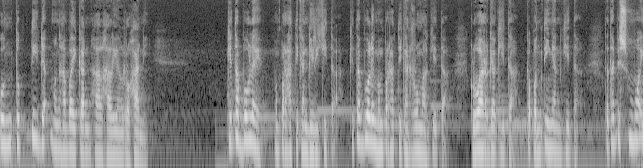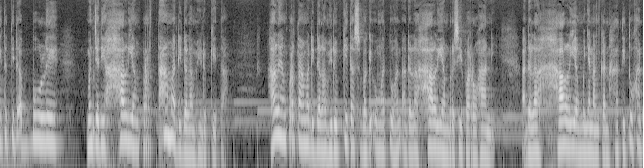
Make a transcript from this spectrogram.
untuk tidak mengabaikan hal-hal yang rohani. Kita boleh memperhatikan diri kita, kita boleh memperhatikan rumah kita, keluarga kita, kepentingan kita. Tetapi semua itu tidak boleh menjadi hal yang pertama di dalam hidup kita. Hal yang pertama di dalam hidup kita sebagai umat Tuhan adalah hal yang bersifat rohani, adalah hal yang menyenangkan hati Tuhan.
